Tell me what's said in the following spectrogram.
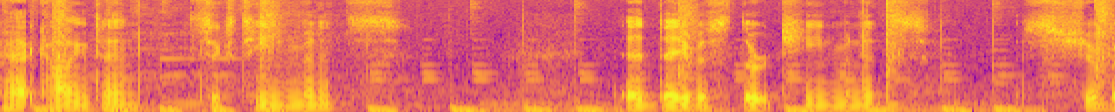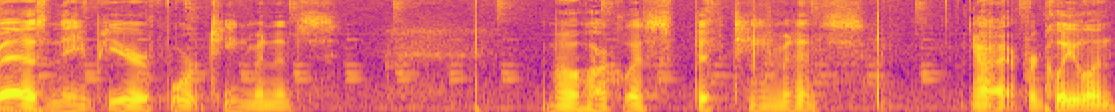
Pat Connaughton, 16 minutes. Ed Davis, 13 minutes. Shabazz Napier, 14 minutes. Mo Harkless, 15 minutes. All right, for Cleveland,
